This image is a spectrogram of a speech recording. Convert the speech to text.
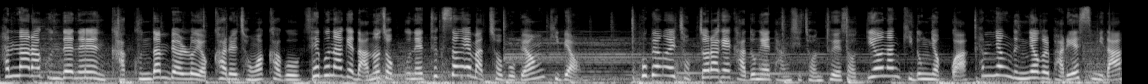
한나라 군대는 각 군단별로 역할을 정확하고 세분하게 나눠 적군의 특성에 맞춰 보병, 기병, 포병을 적절하게 가동해 당시 전투에서 뛰어난 기동력과 협력 능력을 발휘했습니다.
